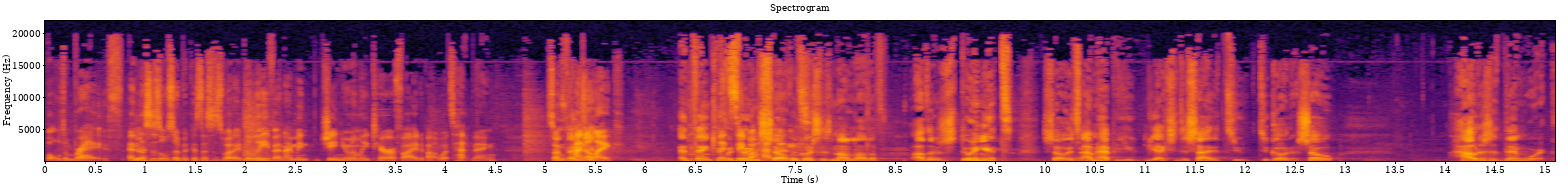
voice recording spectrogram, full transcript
bold and brave. And Yeah. this is also because this is what I believe in. I'm genuinely terrified about what's happening. So Well, I'm kind of like, and thank you for doing so because there's not a lot of others doing it. So it's, I'm happy you, you actually decided to, to go there. So how does it then work?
